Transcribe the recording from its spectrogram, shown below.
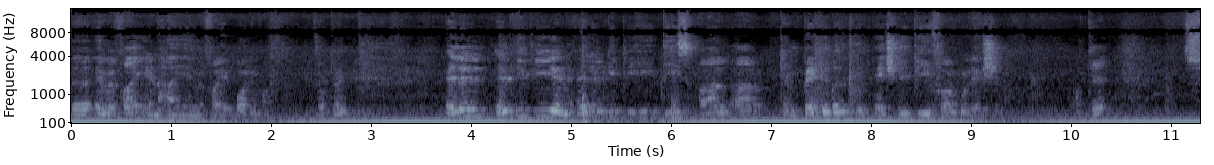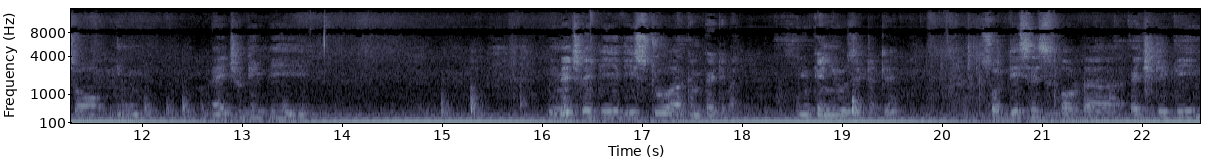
mfi and high mfi polymer okay LL, LDP and LLDP, these all are compatible in HDP formulation. Okay, so in HDP, in HDP, these two are compatible. You can use it. Okay, so this is for the HDP.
